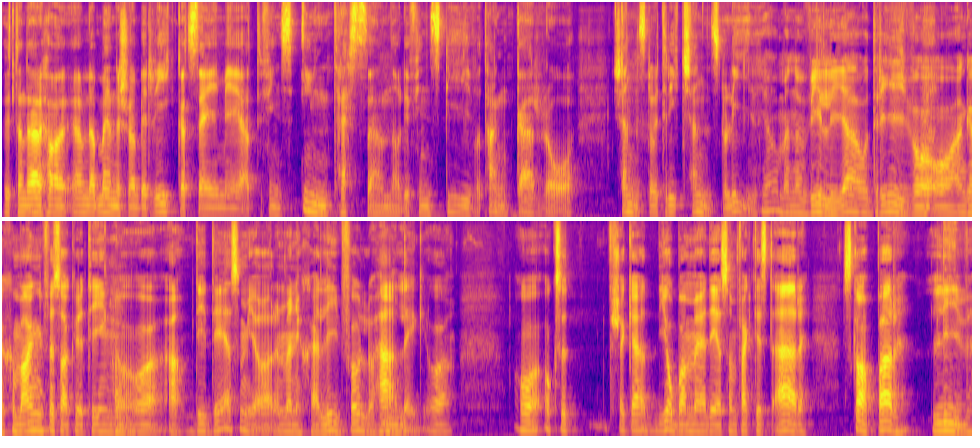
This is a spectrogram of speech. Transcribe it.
Utan där har där människor har berikat sig med att det finns intressen och det finns liv och tankar och känslor, ett rikt känsloliv. Ja, men vilja och driv och, och engagemang för saker och ting. Ja. Och, och, ja, det är det som gör en människa livfull och härlig. Mm. Och, och också försöka jobba med det som faktiskt är, skapar liv.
